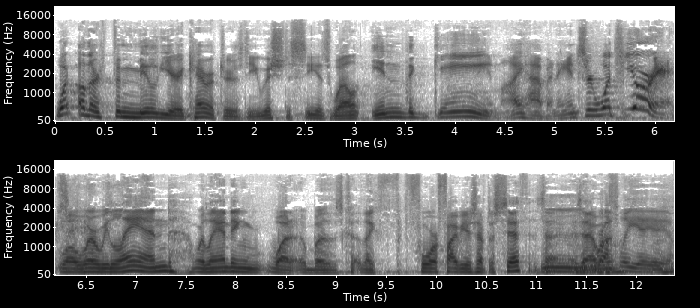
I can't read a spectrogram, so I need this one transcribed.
what other familiar characters do you wish to see as well in the game? I have an answer. What's your answer? Well, where we land, we're landing. What was like four or five years after Sith? Is that, is that Mm, Roughly, yeah, yeah, yeah.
